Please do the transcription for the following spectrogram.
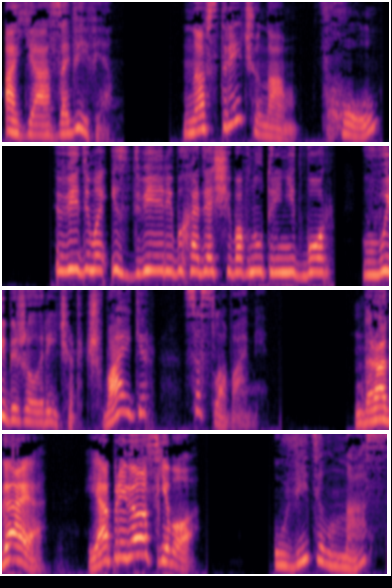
а я за Вивиан. Навстречу нам в холл, видимо, из двери, выходящей во внутренний двор, выбежал Ричард Швайгер со словами. «Дорогая, я привез его!» Увидел нас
